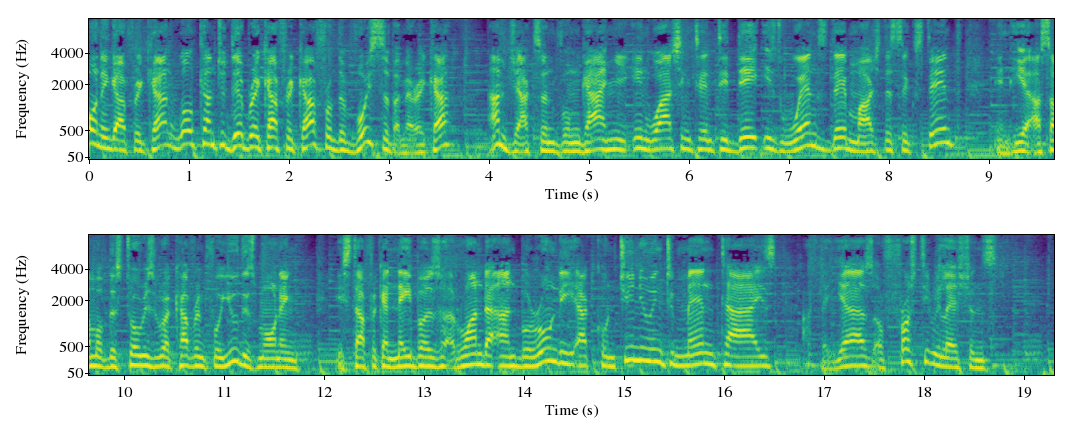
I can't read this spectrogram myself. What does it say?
morning, Africa, and welcome to Daybreak Africa from the Voice of America. I'm Jackson Mvunganyi in Washington. Today is Wednesday, March the 16th, and here are some of the stories we're covering for you this morning. East African neighbors Rwanda and Burundi are continuing to mend ties after years of frosty relations.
